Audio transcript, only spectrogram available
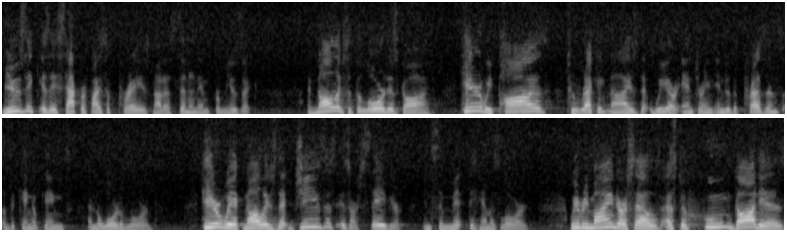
Music is a sacrifice of praise, not a synonym for music. Acknowledge that the Lord is God. Here we pause to recognize that we are entering into the presence of the King of Kings and the Lord of Lords. Here we acknowledge that Jesus is our Savior and submit to him as Lord. We remind ourselves as to whom God is,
